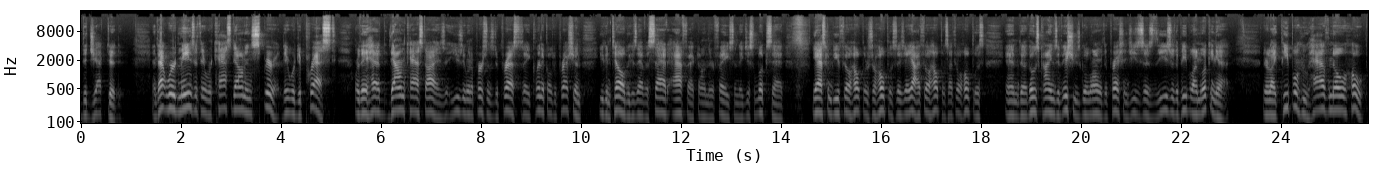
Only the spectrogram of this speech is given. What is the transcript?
dejected. And that word means that they were cast down in spirit. They were depressed or they had downcast eyes. Usually, when a person's depressed, say clinical depression, you can tell because they have a sad affect on their face and they just look sad. You ask them, Do you feel helpless or hopeless? They say, Yeah, I feel helpless. I feel hopeless. And uh, those kinds of issues go along with depression. Jesus says, These are the people I'm looking at. They're like people who have no hope.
